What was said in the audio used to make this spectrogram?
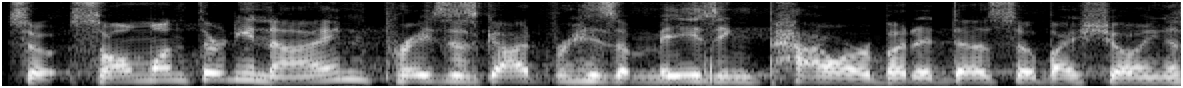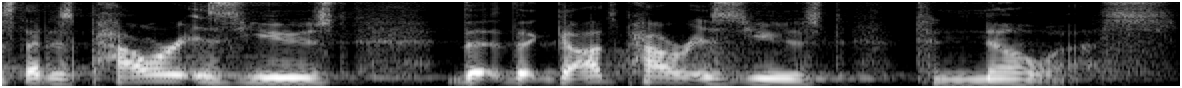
So, Psalm 139 praises God for his amazing power, but it does so by showing us that his power is used, that, that God's power is used to know us.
